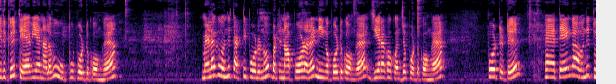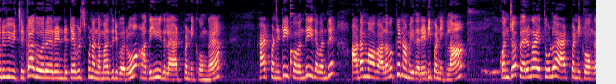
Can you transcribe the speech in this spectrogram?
இதுக்கு தேவையான அளவு உப்பு போட்டுக்கோங்க. மிளகு வந்து தட்டி போடணும் பட் நான் போடலை. நீங்கள் போட்டுக்கோங்க. ஜீரகம் கொஞ்சம் போட்டுக்கோங்க. போட்டுட்டு தேங்காய் வந்து துருவி வச்சுருக்கேன். அது ஒரு ரெண்டு டேபிள் ஸ்பூன் அந்த மாதிரி வரும். அதையும் இதில் ஆட் பண்ணிக்கோங்க. ஆட் பண்ணிவிட்டு இப்போ வந்து இதை வந்து அடமாவ அளவுக்கு நம்ம இதை ரெடி பண்ணிக்கலாம். கொஞ்சம் பெருங்காயத்தூளும் ஆட் பண்ணிக்கோங்க.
